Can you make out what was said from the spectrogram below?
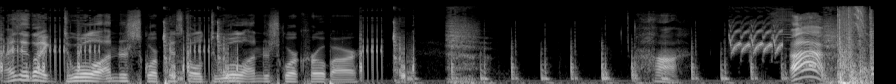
Why is it like dual underscore pistol, dual underscore crowbar? Huh. Ah!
